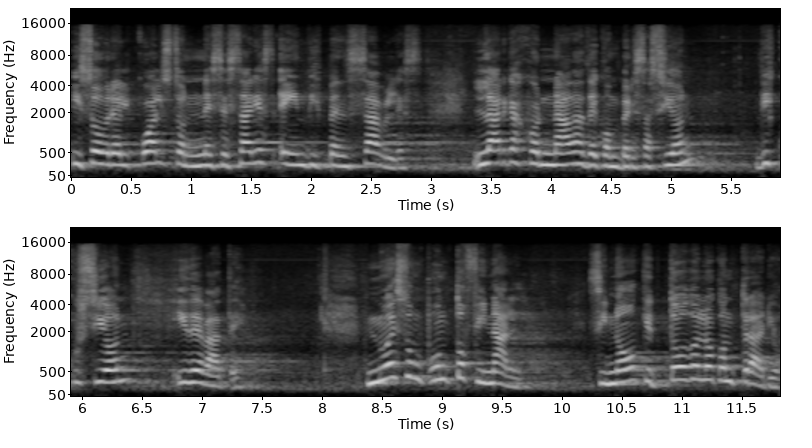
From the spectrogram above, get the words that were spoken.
y sobre el cual son necesarias e indispensables largas jornadas de conversación, discusión y debate. No es un punto final, sino que todo lo contrario,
